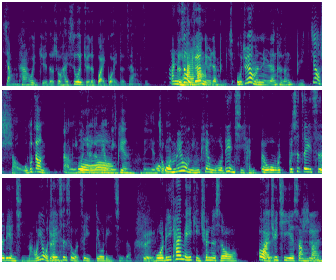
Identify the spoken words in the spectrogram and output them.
讲，他会觉得说，还是会觉得怪怪的这样子。啊，可是我觉得女人比较，我觉得我们女人可能比较少，我不知道大明会觉得没有名片很严重我？我没有名片，我练习很呃，我我不是这一次的练习嘛，因为我这一次是我自己丢离职的。对，我离开媒体圈的时候，后来去企业上班，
